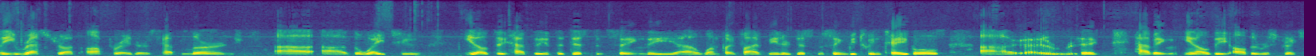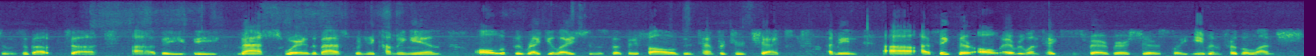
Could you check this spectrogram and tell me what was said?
the restaurant operators have learned uh, uh, the way to you know, to have the, the distancing, the uh, 1.5 meter distancing between tables, uh, having you know the all the restrictions about uh, uh, the the masks, wearing the mask when you're coming in, all of the regulations that they follow, the temperature checks. I mean, uh, I think they're all everyone takes this very very seriously, even for the lunch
